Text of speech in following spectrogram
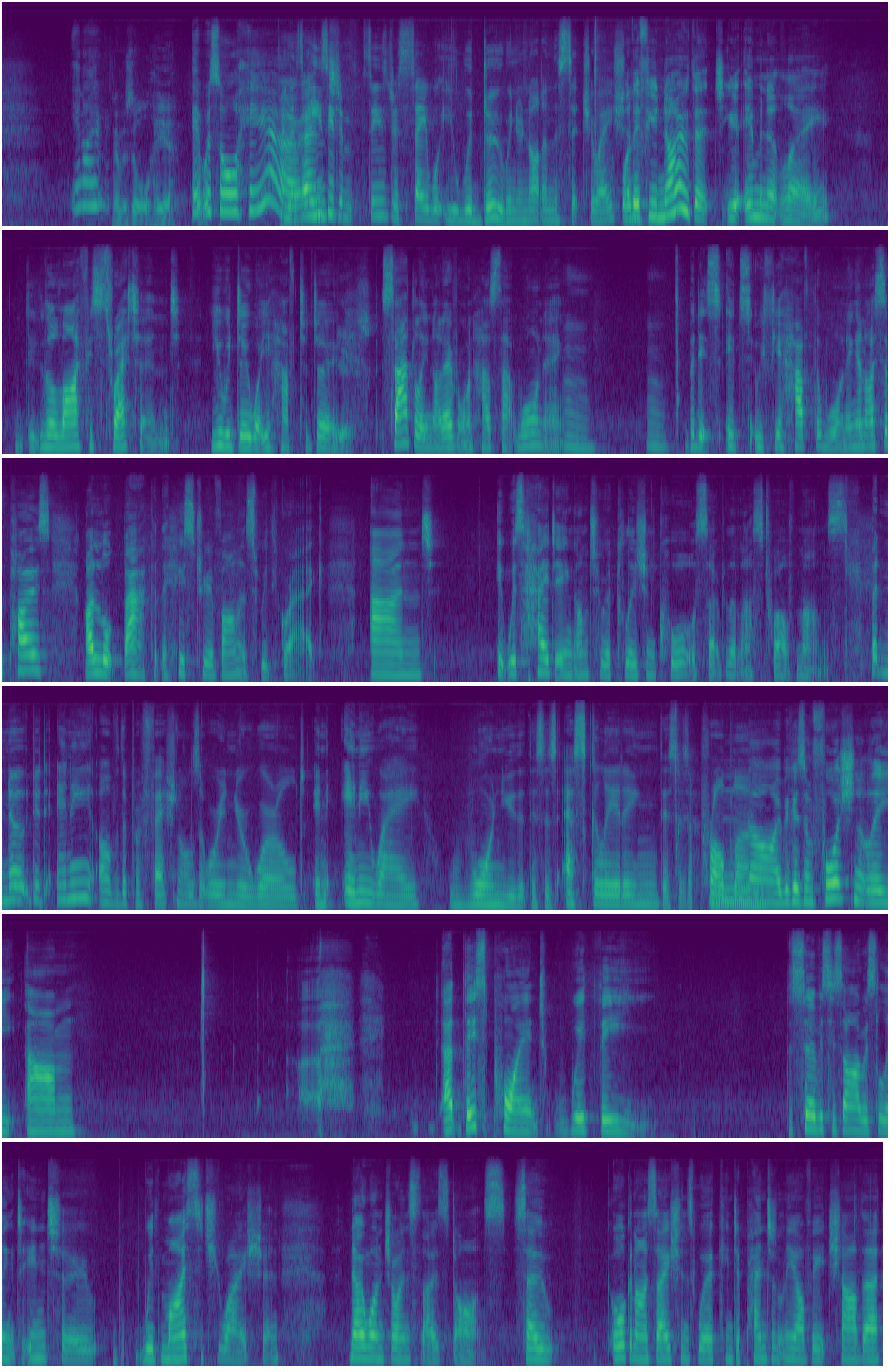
You know, it was all here. It was all here. And it's and easy to it's easy to say what you would do when you're not in this situation. Well, if you know that you're imminently, the life is threatened, you would do what you have to do. Yes. Sadly, not everyone has that warning. Mm. Mm. But it's, it's if you have the warning. And I suppose I look back at the history of violence with Greg and it was heading onto a collision course over the last 12 months. But no, did any of the professionals that were in your world in any way warn you that this is escalating, this is a problem? No, because unfortunately, um, uh, at this point, with the the services I was linked into with my situation, no one joins those dots. So organisations work independently of each other.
